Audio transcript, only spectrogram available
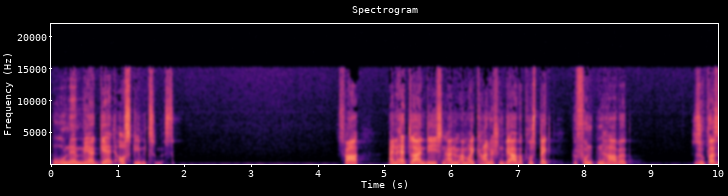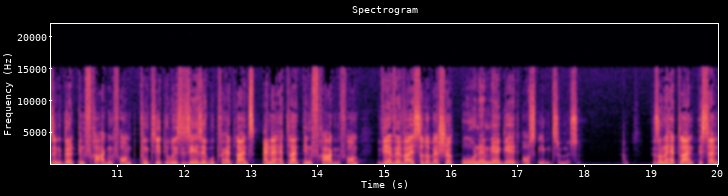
ohne mehr Geld ausgeben zu müssen? Es war eine Headline, die ich in einem amerikanischen Werbeprospekt gefunden habe. Super simpel, in Fragenform. Funktioniert übrigens sehr, sehr gut für Headlines. Eine Headline in Fragenform. Wer will weißere Wäsche, ohne mehr Geld ausgeben zu müssen? Für so eine Headline ist dein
